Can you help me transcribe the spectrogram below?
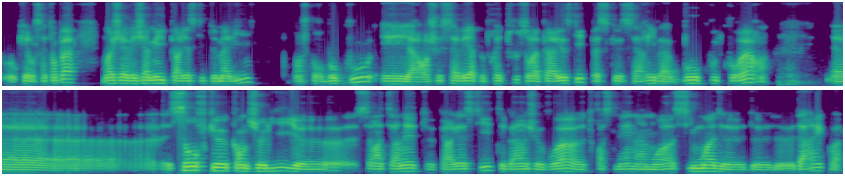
auquel on ne s'attend pas. Moi, j'avais jamais eu de périostite de ma vie. Quand je cours beaucoup, et alors je savais à peu près tout sur la périostite parce que ça arrive à beaucoup de coureurs. Euh, sauf que quand je lis euh, sur internet périostite, et eh ben, je vois euh, trois semaines, un mois, six mois d'arrêt. De, quoi.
